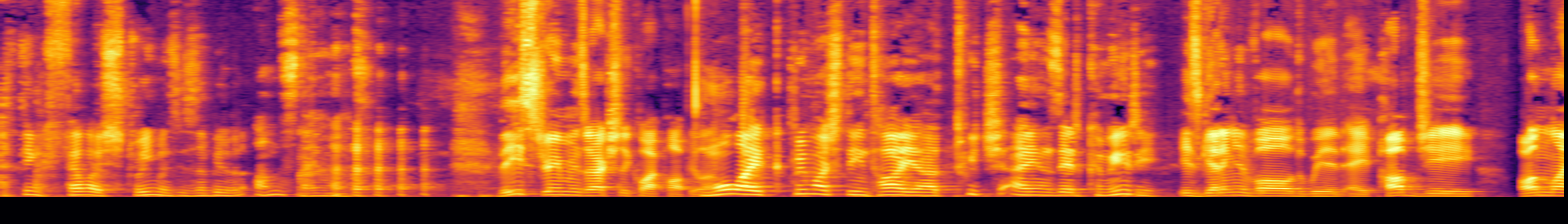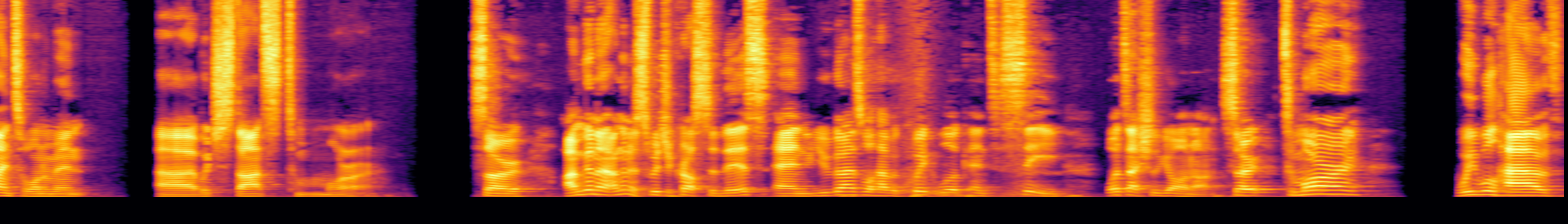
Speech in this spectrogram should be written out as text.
I think fellow streamers is a bit of an understatement. These streamers are actually quite popular. More like pretty much the entire Twitch ANZ community. is getting involved with a PUBG online tournament, uh, which starts tomorrow. So I'm gonna I'm gonna switch across to this, and you guys will have a quick look and to see what's actually going on. So tomorrow we will have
